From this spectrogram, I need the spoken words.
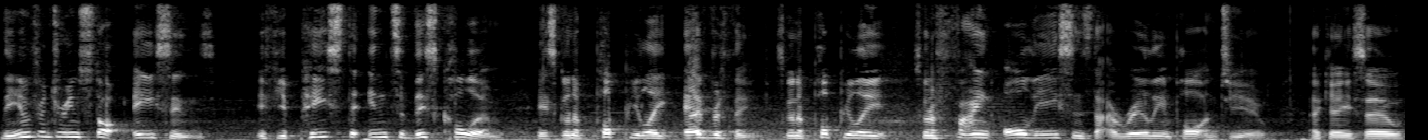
the inventory in stock ASINs if you paste it into this column, it's going to populate everything. It's going to populate, it's going to find all the asins that are really important to you. Okay, so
